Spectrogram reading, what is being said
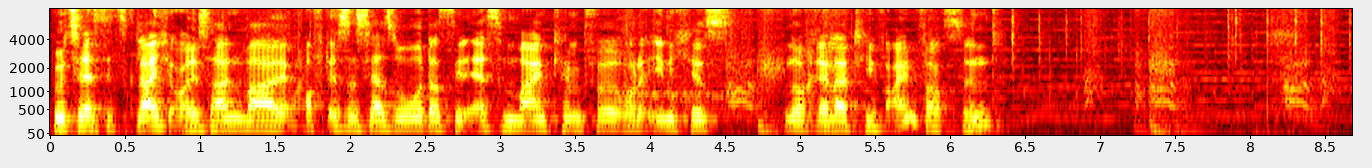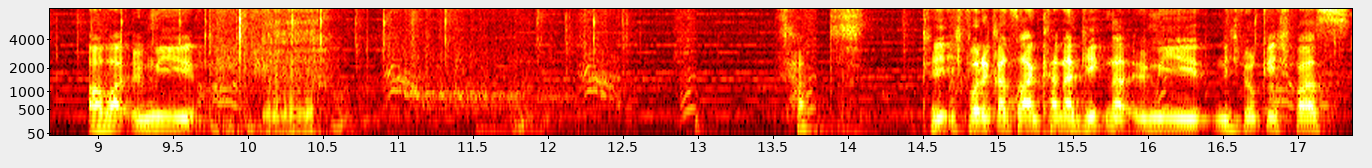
Würdest du das jetzt gleich äußern, weil oft ist es ja so, dass die ersten Main-Kämpfe oder ähnliches noch relativ einfach sind. Aber irgendwie... Pff, hat... Okay, ich wollte gerade sagen, kann der Gegner irgendwie nicht wirklich was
